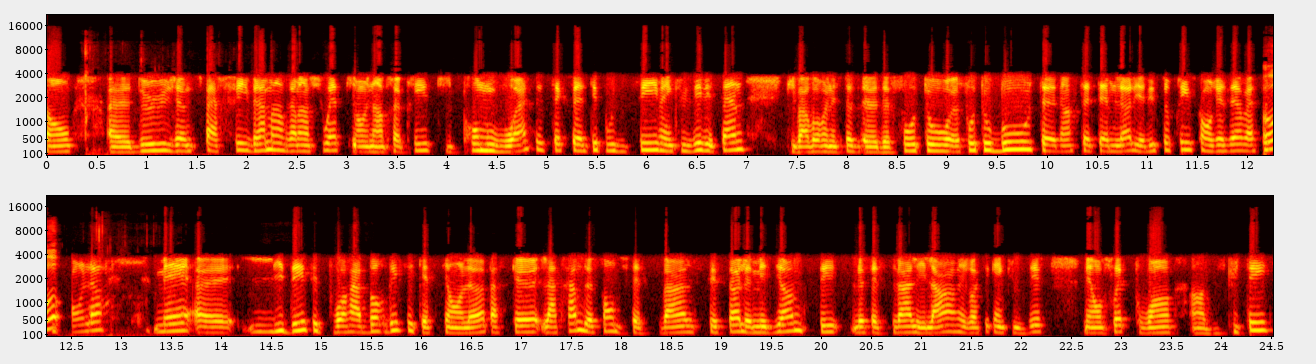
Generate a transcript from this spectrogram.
sont euh, deux jeunes super filles vraiment, vraiment chouettes, qui ont une entreprise qui promouvoit cette sexualité positive, inclusive et saine. Puis il va y avoir une espèce de, de photo, euh, photo boot euh, dans ce thème-là. Il y a des surprises qu'on réserve à Oh! ce là Mais euh, l'idée, c'est de pouvoir aborder ces questions-là parce que la trame de fond du festival, c'est ça. Le médium, c'est le festival et l'art érotique inclusif. Mais on souhaite pouvoir en discuter,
